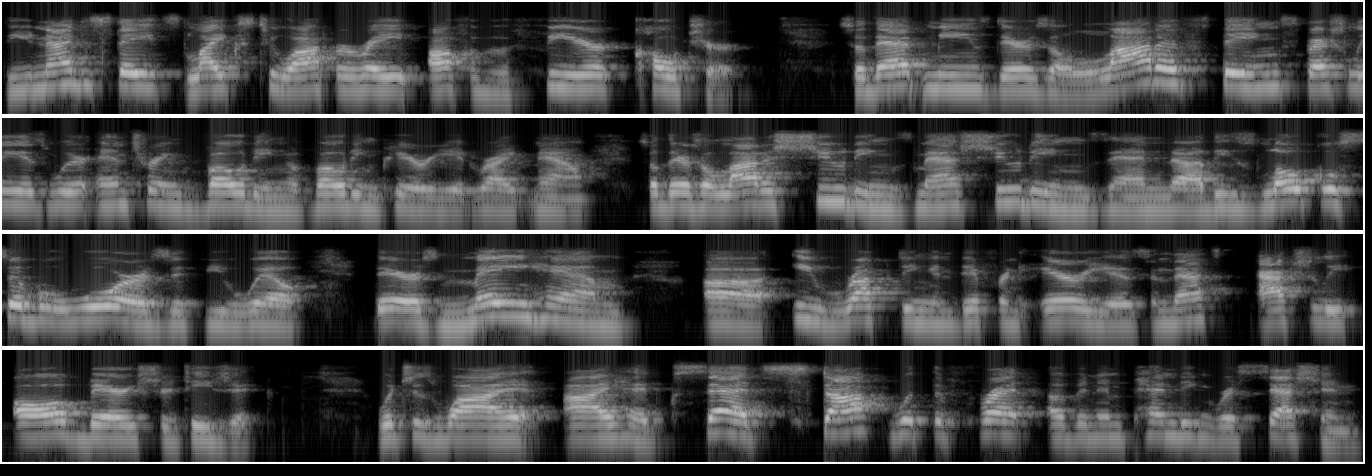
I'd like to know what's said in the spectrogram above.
the United States likes to operate off of a fear culture. So that means there's a lot of things, especially as we're entering voting, a voting period right now. So there's a lot of shootings, mass shootings, and uh, these local civil wars, if you will. There's mayhem uh, erupting in different areas, and that's actually all very strategic, which is why I had said stop with the fret of an impending recession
